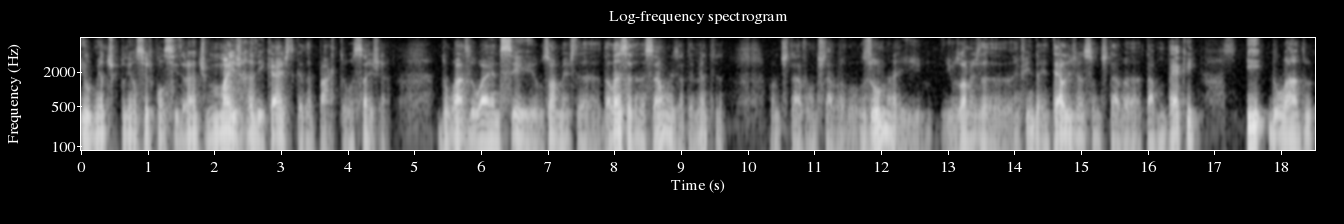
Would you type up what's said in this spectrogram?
elementos que podiam ser considerados mais radicais de cada parte, ou seja, do lado do ANC, os homens da, da Lança da Nação, exatamente, onde estava, onde estava Zuma e, e os homens da, enfim, da Intelligence, onde estava Thabo e do lado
